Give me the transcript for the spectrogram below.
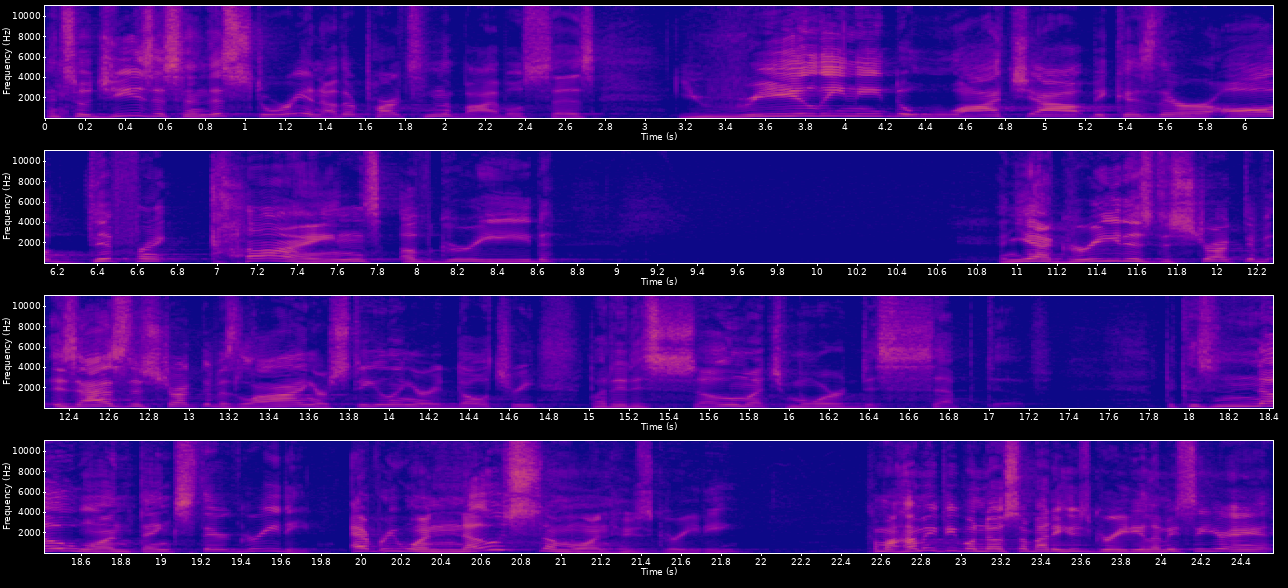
And so, Jesus in this story and other parts in the Bible says, you really need to watch out because there are all different kinds of greed. And yeah, greed is destructive, is as destructive as lying or stealing or adultery, but it is so much more deceptive because no one thinks they're greedy. Everyone knows someone who's greedy. Come on, how many people know somebody who's greedy? Let me see your hand.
